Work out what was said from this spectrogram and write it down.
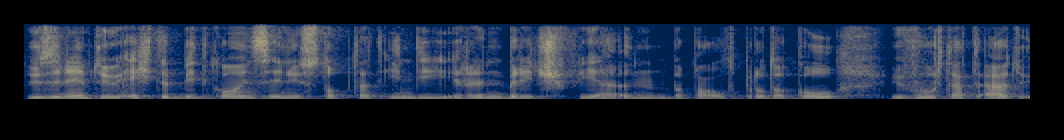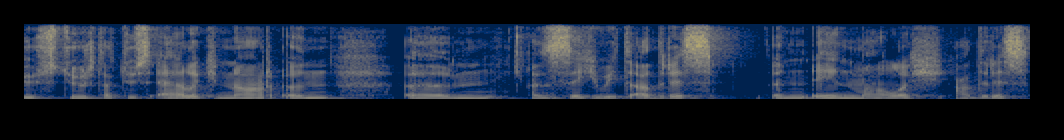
dus u neemt uw echte bitcoins en u stopt dat in die RIN-bridge via een bepaald protocol. U voert dat uit, u stuurt dat dus eigenlijk naar een, um, een Segwit-adres, een eenmalig adres.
